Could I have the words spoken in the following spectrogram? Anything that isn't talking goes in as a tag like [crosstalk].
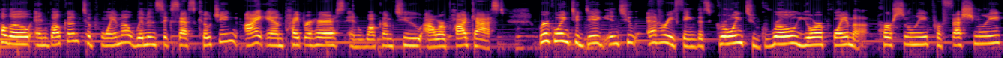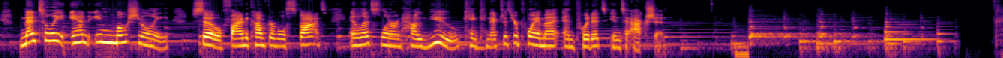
Hello, and welcome to Poema Women's Success Coaching. I am Piper Harris, and welcome to our podcast. We're going to dig into everything that's growing to grow your poema personally, professionally, mentally, and emotionally. So find a comfortable spot and let's learn how you can connect with your poema and put it into action.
